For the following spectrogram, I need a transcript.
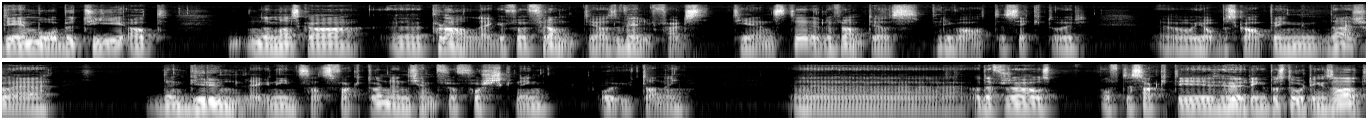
det må bety at når man skal eh, planlegge for framtidas velferds tjenester eller framtidas private sektor eh, og jobbskaping der, så er den grunnleggende innsatsfaktoren den kommer fra forskning og utdanning. Eh, og Derfor har jeg ofte sagt i høringer på Stortinget sånn at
